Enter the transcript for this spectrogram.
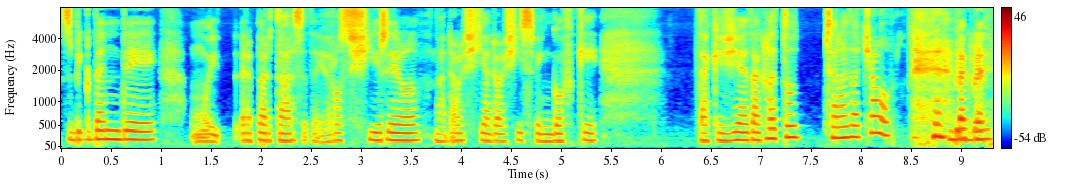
z big bandy. Můj repertoár se tedy rozšířil na další a další swingovky. Takže takhle to celé začalo. Big, band,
